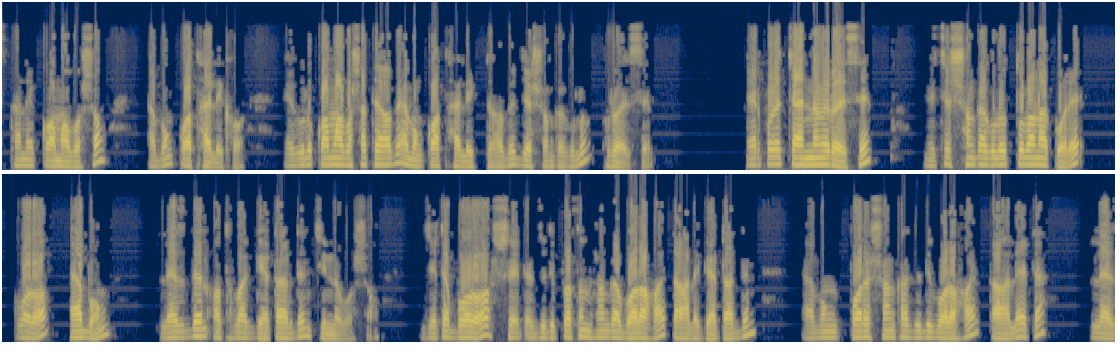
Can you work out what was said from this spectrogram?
স্থানে কমা বসাও এবং কথায় লেখো। এগুলো কমা বসাতে হবে এবং কথায় লিখতে হবে যে সংখ্যাগুলো রয়েছে। এরপরে চার নম্বরে রয়েছে। নিচের সংখ্যাগুলো তুলনা করে করো এবং লেস দেন অথবা গ্রেটার দেন চিহ্ন বসাও। যেটা বড়, সেটা যদি প্রথম সংখ্যা বড় হয়, তাহলে গ্রেটার দেন এবং পরের সংখ্যা যদি বড় হয়, তাহলে এটা লেস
